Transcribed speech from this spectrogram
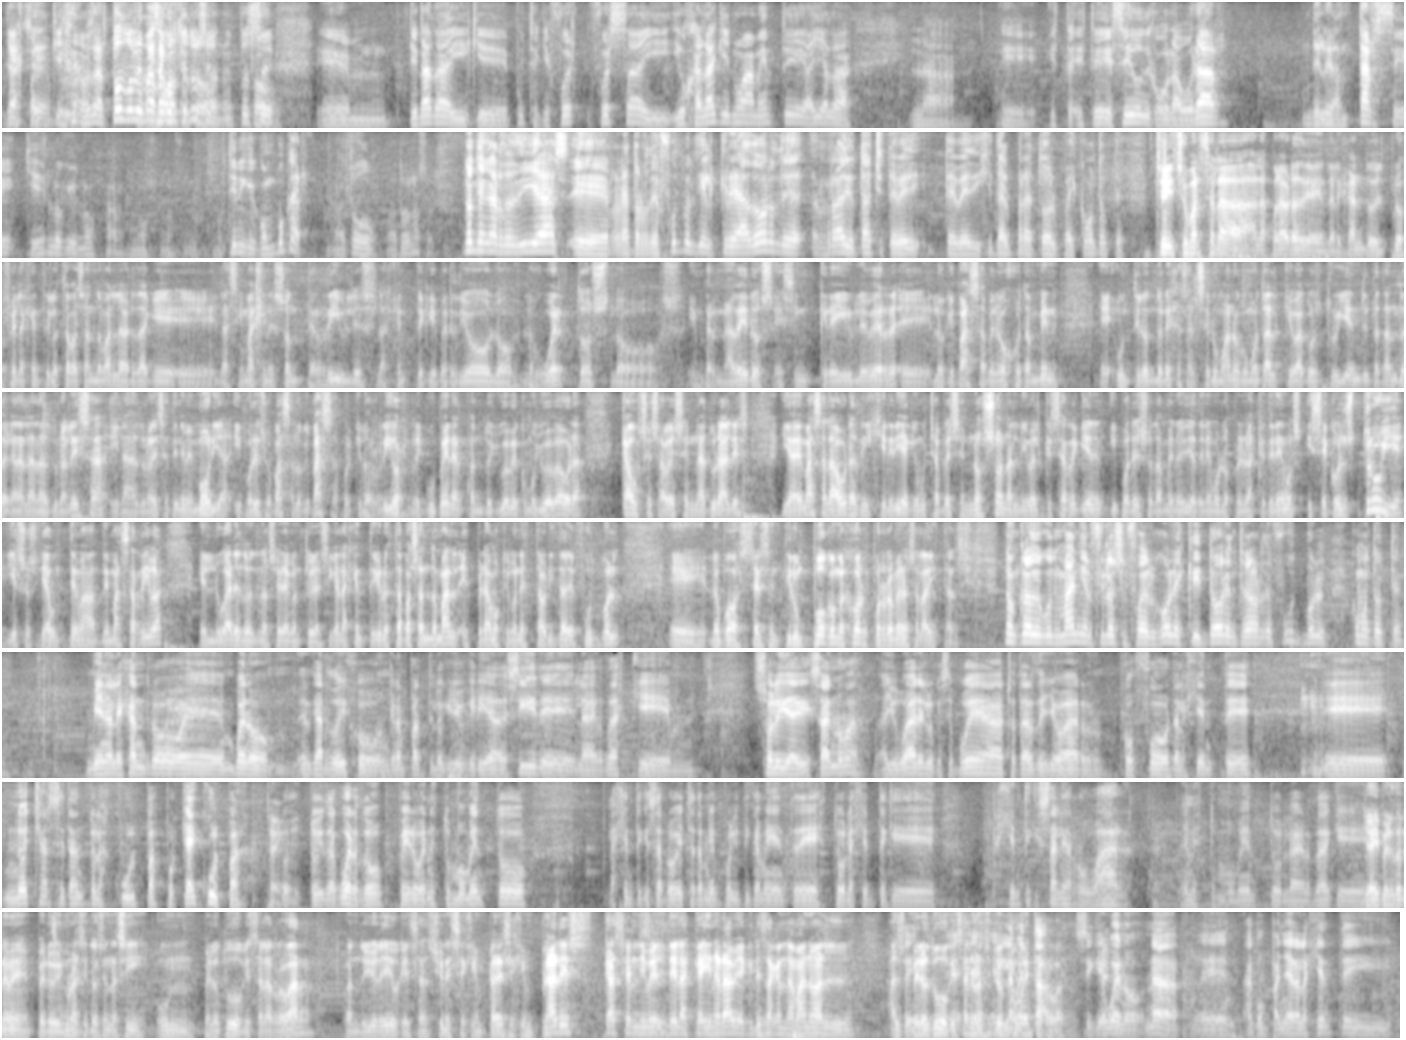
ya es Sí. cualquier- o sea, todo le pasa a Constitución. todo, Entonces, todo. eh, que trata y que, pucha, que fuer- fuerza y, y ojalá que nuevamente haya la, la eh, este, este deseo de colaborar, de levantarse, que es lo que nos, nos, nos- nos tiene que convocar a todos, a todos nosotros. Don Edgardo Díaz, eh, relator de fútbol y el creador de Radio Touch TV, TV Digital para todo el país. ¿Cómo está usted? Sí, sumarse a, la- a las palabras de, de Alejandro, del profe, la gente que lo está pasando mal, la verdad que eh, las imágenes son terribles, la gente que perdió los, los huertos, los invernaderos, es increíble ver eh, lo que pasa, pero ojo también, eh, un tirón de orejas al ser humano como tal que va construyendo y tratando de ganar la naturaleza, y la naturaleza tiene memoria, y por eso pasa lo que pasa, porque los ríos recuperan cuando llueve como llueve ahora, cauces a veces naturales, y además a las obras de ingeniería que muchas veces no son al nivel que se requieren, y por eso también hoy día tenemos los problemas que tenemos, y se construye, y eso es ya un tema de más arriba, en lugares donde no se debería construir. Así que a la gente que lo está pasando mal, esperamos que con esta horita de fútbol eh, lo podamos hacer sentir un poco mejor, por lo menos a la distancia. Don Claudio Guzmán, el filósofo del gol, escritor, entrenador de fútbol. ¿Cómo está usted? Bien, Alejandro. eh, bueno, Edgardo dijo en gran parte lo que yo quería decir. eh, la verdad es que mm, solidarizar nomás, ayudar en lo que se pueda, tratar de llevar confort a la gente, eh, no echarse tanto las culpas, porque hay culpas, Sí. estoy de acuerdo, pero en estos momentos la gente que se aprovecha también políticamente de esto, la gente que la gente que sale a robar en estos momentos, la verdad que Y ahí perdóneme, pero en una situación así, un pelotudo que sale a robar, cuando yo le digo que sanciones ejemplares, ejemplares, casi al nivel Sí. de las que hay en Arabia, que le sacan la mano al, al Sí, pelotudo que sale en una situación como esta a robar. Así que Sí. bueno, nada, eh, acompañar a la gente y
